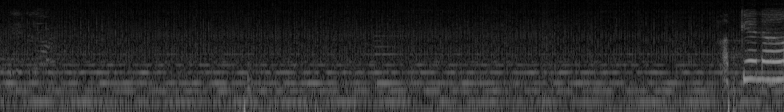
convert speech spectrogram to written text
You know.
